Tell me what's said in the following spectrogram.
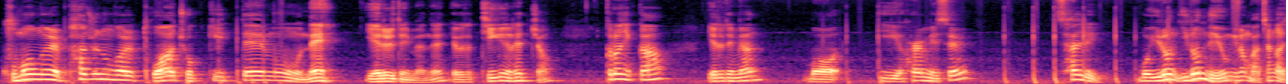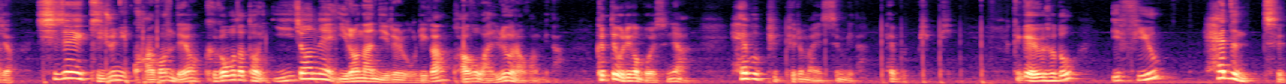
구멍을 파주는 걸 도와줬기 때문에 예를 들면은 여기서 디깅을 했죠. 그러니까 예를 들면 뭐 이 hermit을 살림 뭐 이런 이런 내용이랑 마찬가지요. 시제의 기준이 과거인데요. 그거보다 더 이전에 일어난 일을 우리가 과거 완료라고 합니다. 그때 우리가 뭐 했으냐? have pp를 많이 씁니다. have pp. 그러니까 여기서도 if you hadn't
